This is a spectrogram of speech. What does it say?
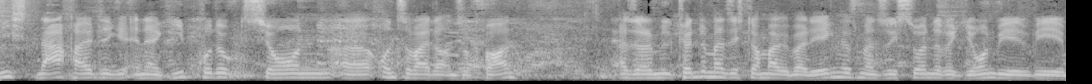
nicht nachhaltige Energieproduktion äh, und so weiter und so fort. Also damit könnte man sich doch mal überlegen, dass man sich so eine Region wie, wie,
